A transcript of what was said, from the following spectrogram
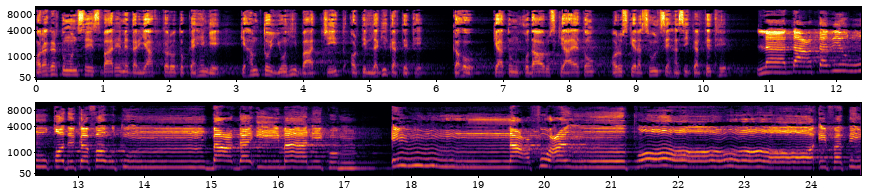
اور اگر تم ان سے اس بارے میں دریافت کرو تو کہیں گے کہ ہم تو یوں ہی بات چیت اور دل لگی کرتے تھے۔ کہو کیا تم خدا اور اس کی آیتوں اور اس کے رسول سے ہنسی کرتے تھے؟ لا تعتذروا قد كفرتم بعد ایمانكم ان نعف عن طائفة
